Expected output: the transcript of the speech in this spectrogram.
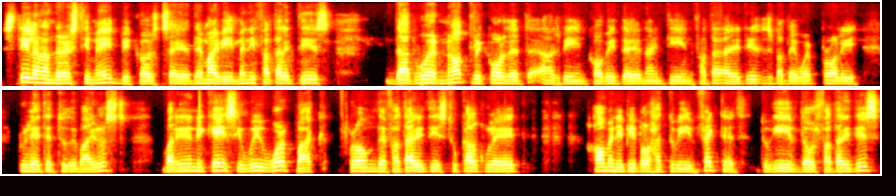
still an underestimate because uh, there might be many fatalities that were not recorded as being COVID-19 fatalities, but they were probably related to the virus. But in any case, if we work back from the fatalities to calculate how many people had to be infected to give those fatalities,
